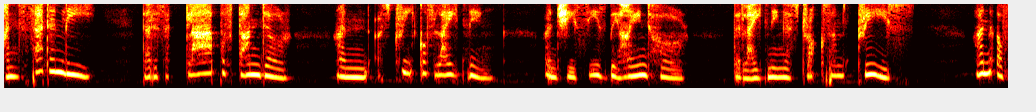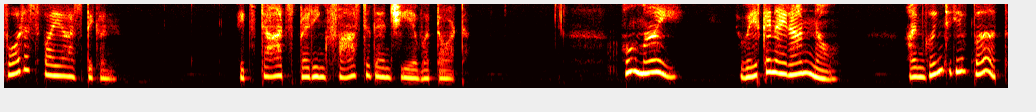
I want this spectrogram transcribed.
And suddenly there is a clap of thunder and a streak of lightning, and she sees behind her the lightning has struck some trees, and a forest fire has begun. It starts spreading faster than she ever thought. Oh my, where can I run now? I'm going to give birth.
